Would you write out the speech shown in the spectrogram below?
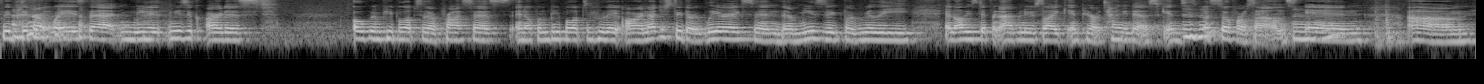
the different ways that mu- music artists open people up to their process and open people up to who they are, not just through their lyrics and their music, but really in all these different avenues like NPR Tiny Desk and uh, Sofar Sounds and um,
